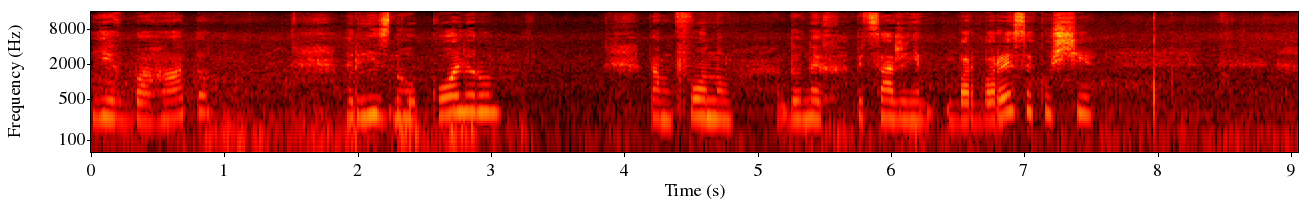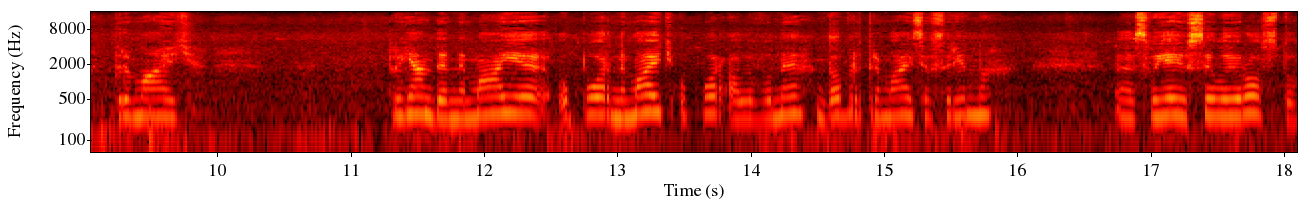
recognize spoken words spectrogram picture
Їх багато, різного кольору. Там фоном до них підсаджені барбариси кущі. Тримають. Троянди немає опор, не мають опор, але вони добре тримаються все рівно е, своєю силою росту.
